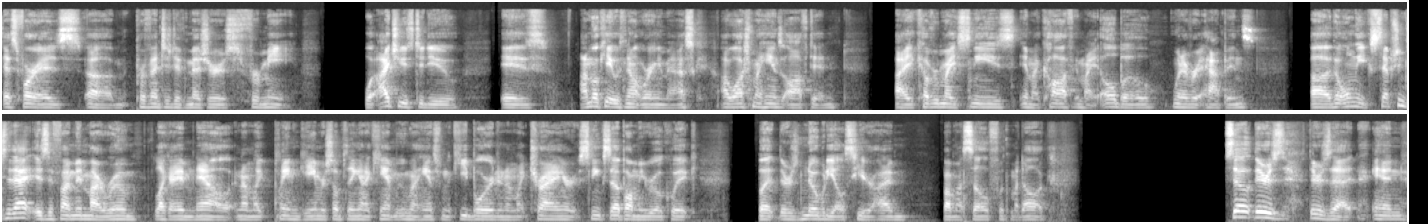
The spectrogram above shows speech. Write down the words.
as far as um, preventative measures for me. What I choose to do is I'm okay with not wearing a mask. I wash my hands often. I cover my sneeze and my cough and my elbow whenever it happens. Uh, the only exception to that is if I'm in my room like I am now and I'm like playing a game or something and I can't move my hands from the keyboard and I'm like trying or it sneaks up on me real quick. But there's nobody else here. I'm by myself with my dog. So there's there's that, and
